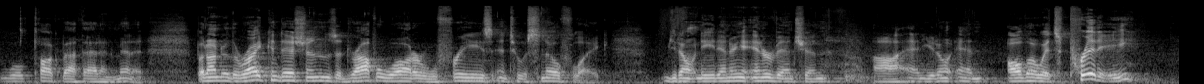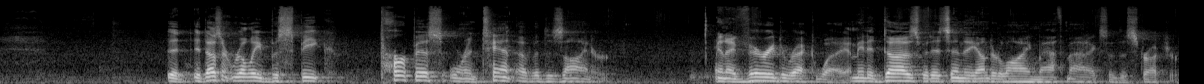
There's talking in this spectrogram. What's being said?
we'll talk about that in a minute. But under the right conditions, a drop of water will freeze into a snowflake you don't need any intervention, uh, and you don't. And although it's pretty, it, it doesn't really bespeak purpose or intent of a designer in a very direct way. I mean, it does, but it's in the underlying mathematics of the structure.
